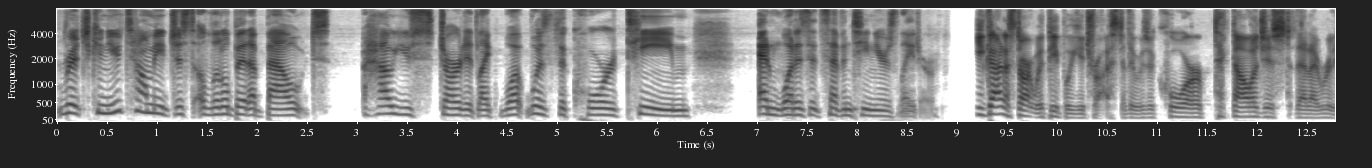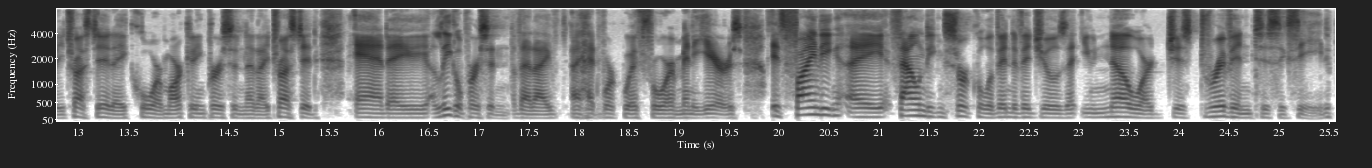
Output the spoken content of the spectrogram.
Rich, can you tell me just a little bit about how you started? Like, what was the core team and what is it 17 years later? You got to start with people you trust. There was a core technologist that I really trusted, a core marketing person that I trusted, and a, legal person that I, I had worked with for many years. It's finding a founding circle of individuals that you know are just driven to succeed.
